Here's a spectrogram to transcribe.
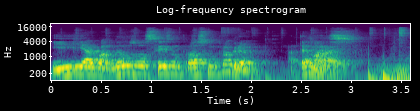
e aguardamos vocês no próximo programa. Até, Até mais. mais.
